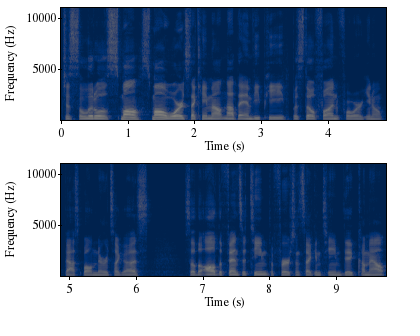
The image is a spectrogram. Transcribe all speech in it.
just a little small, small awards that came out. Not the MVP, but still fun for you know basketball nerds like us. So the all defensive team, the first and second team, did come out.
